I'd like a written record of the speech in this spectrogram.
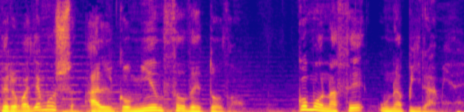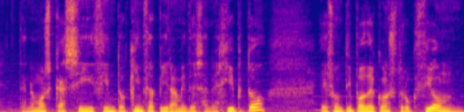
Pero vayamos al comienzo de todo. ¿Cómo nace una pirámide? Tenemos casi 115 pirámides en Egipto. Es un tipo de construcción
